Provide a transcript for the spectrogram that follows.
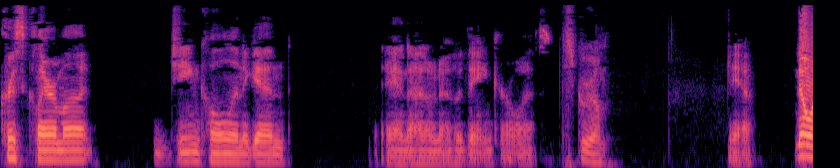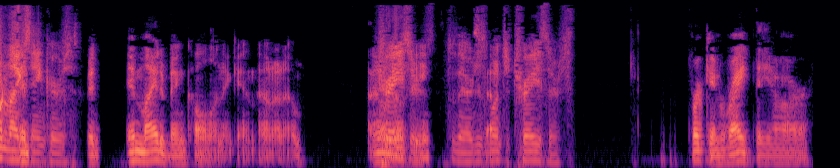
Chris Claremont, Gene Colan again, and I don't know who the inker was. Screw them. Yeah, No one likes inkers. it might have been Colan again. I don't know. I don't Tracers. know So they're just a bunch of tracers. Freaking right they are.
